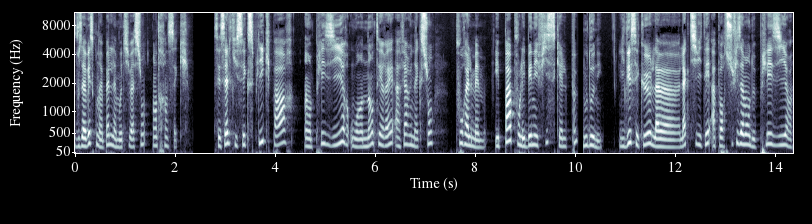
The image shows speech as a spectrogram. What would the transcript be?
vous avez ce qu'on appelle la motivation intrinsèque. C'est celle qui s'explique par un plaisir ou un intérêt à faire une action pour elle-même et pas pour les bénéfices qu'elle peut nous donner. L'idée c'est que l'activité apporte suffisamment de plaisir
